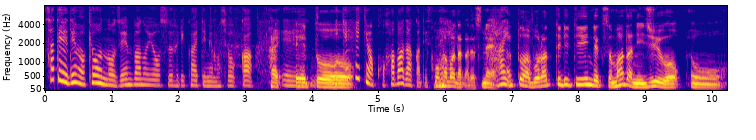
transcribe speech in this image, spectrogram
さて、では今日の前場の様子振り返ってみましょうか。はい。えー、えー、っと、日経平均は小幅高ですね。小幅高ですね。はい。あとはボラティリティインデックスはまだ20を、お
